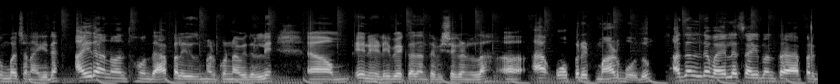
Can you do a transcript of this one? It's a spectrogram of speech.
ತುಂಬಾ ಚೆನ್ನಾಗಿದೆ. ಐರಾ ಅನ್ನುವಂಥ ಒಂದು ಆಪ್ ಎಲ್ಲ ಯೂಸ್ ಮಾಡ್ಕೊಂಡು ನಾವು ಇದರಲ್ಲಿ ಏನು ಹೇಳಿ ಬೇಕಾದಂಥ ವಿಷಯಗಳನ್ನೆಲ್ಲ ಆಪರೇಟ್ ಮಾಡ್ಬೋದು. ಅದಲ್ಲದೆ ವೈರ್ಲೆಸ್ ಆಗಿರುವಂಥ ಆ್ಯಪಲ್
